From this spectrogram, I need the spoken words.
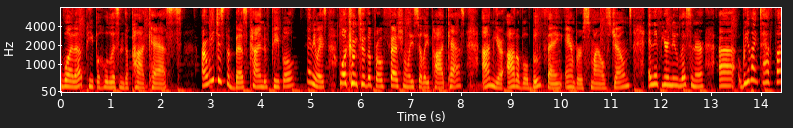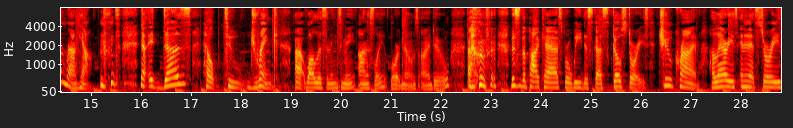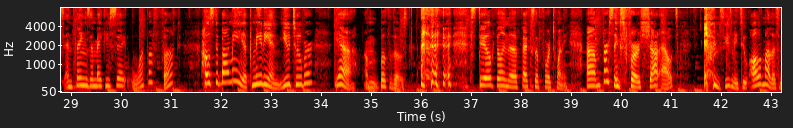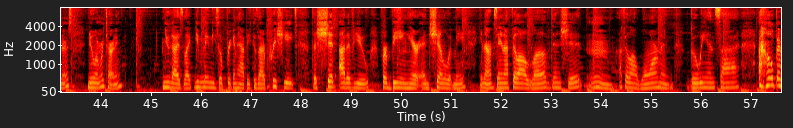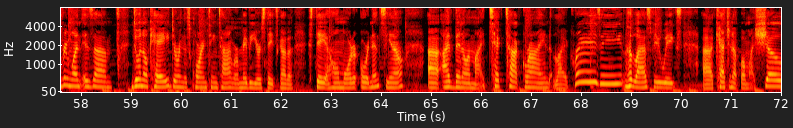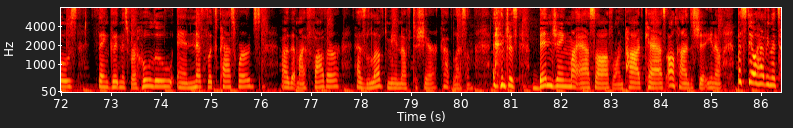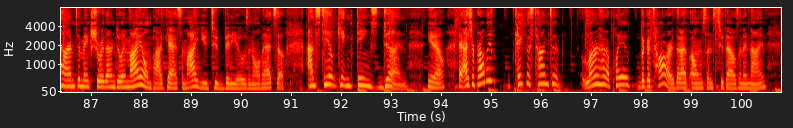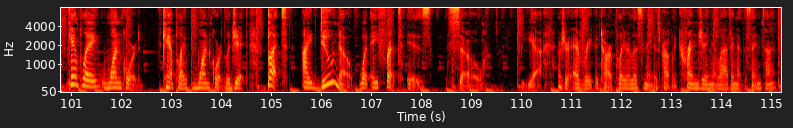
What up, people who listen to podcasts? Aren't we just the best kind of people? Anyways, welcome to the Professionally Silly Podcast. I'm your audible booth thing, Amber Smiles Jones. And if you're a new listener, uh, we like to have fun around here. now, it does help to drink uh, while listening to me, honestly. Lord knows I do. Um, this is the podcast where we discuss ghost stories, true crime, hilarious internet stories, and things that make you say, What the fuck? Hosted by me, a comedian, YouTuber, yeah, um, both of those. Still feeling the effects of 420. Um, first things first, shout out, excuse me, to all of my listeners, new and returning you guys like you make me so freaking happy because i appreciate the shit out of you for being here and chilling with me. You know what i'm saying? I feel all loved and shit. Mm, i feel all warm and gooey inside. I hope everyone is um, doing okay during this quarantine time or maybe your state's got a stay at home order ordinance you know? Uh, I've been on my TikTok grind like crazy the last few weeks, uh, catching up on my shows, Thank goodness for Hulu and Netflix passwords uh, that my father has loved me enough to share. God bless him. And just binging my ass off on podcasts, all kinds of shit, you know. But still having the time to make sure that I'm doing my own podcast and my YouTube videos and all that. So I'm still getting things done, you know. And I should probably take this time to learn how to play the guitar that I've owned since 2009. Can't play one chord can't play one chord legit. But I do know what a fret is. So, yeah, I'm sure every guitar player listening is probably cringing and laughing at the same time.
